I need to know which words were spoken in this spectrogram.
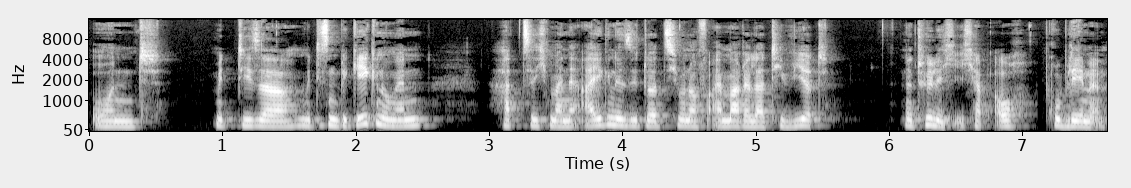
Und mit dieser, mit diesen Begegnungen hat sich meine eigene Situation auf einmal relativiert. Natürlich, ich habe auch Probleme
